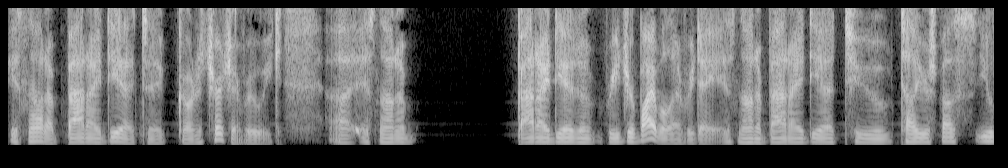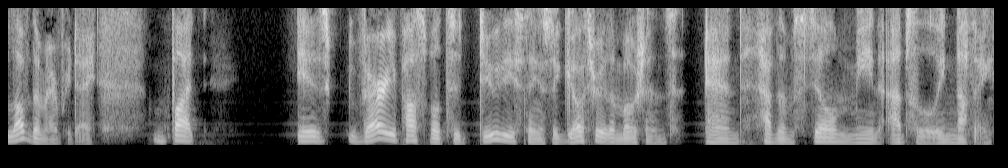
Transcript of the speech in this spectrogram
It's not a bad idea to go to church every week. Uh, it's not a bad idea to read your Bible every day. It's not a bad idea to tell your spouse you love them every day. But it is very possible to do these things, to go through the motions and have them still mean absolutely nothing.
